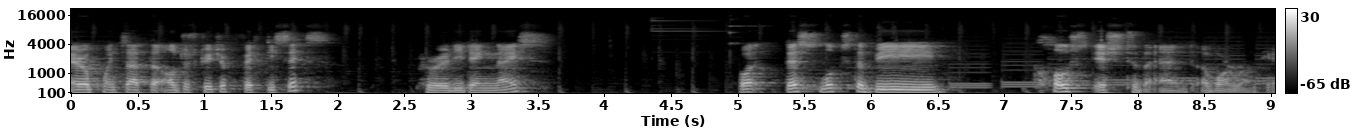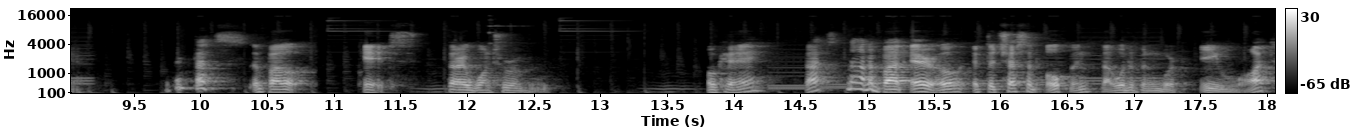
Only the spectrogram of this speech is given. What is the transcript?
Arrow points at the Eldritch creature, 56. Pretty dang nice. But this looks to be close-ish to the end of our run here. I think that's about it that I want to remove. Okay, that's not a bad arrow. If the chest had opened, that would have been worth a lot,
